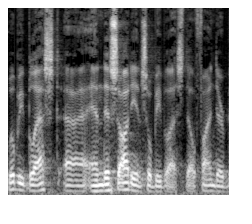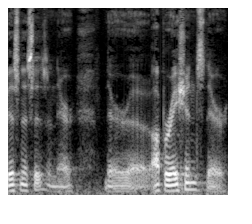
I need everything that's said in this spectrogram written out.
we'll be blessed, uh, and this audience will be blessed. They'll find their businesses and their, their operations, their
